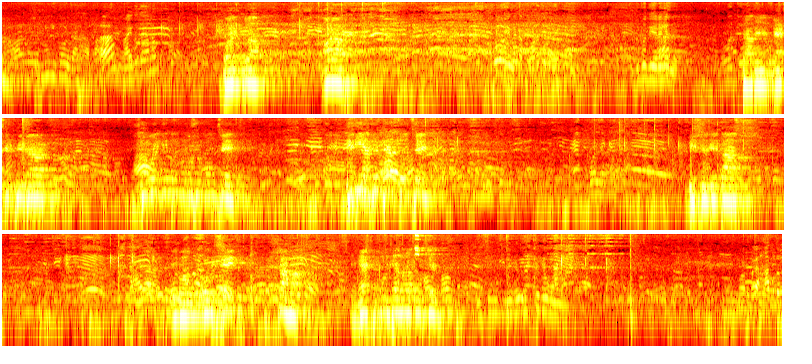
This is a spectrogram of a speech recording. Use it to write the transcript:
বয়েজ ক্লাব দুটো দিয়ে রেখেছে তাদের ম্যাচে ফেরার সময় কিন্তু ক্রমশ কমছে। দ্বিতীয় ম্যাচ চলছে। বিশ্বজিৎ দাস এবং অভিষেক সাহা। ম্যাচটি পরিচালনা করছেন হাত তোলা তো দেখি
